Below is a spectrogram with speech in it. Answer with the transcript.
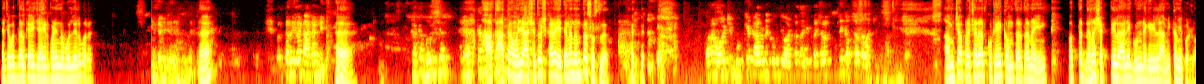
त्याच्याबद्दल काही जाहीरपणे न बोललेलं बरं. हं? हं. काका म्हणजे आशुतोष काळे त्यांना नंतर सुचलं. पराभवाची मुख्य कारण कोणती वाटतात आणि प्रचारात कुठे कमतरता वाटली तुम्हाला तुमच्या? आमच्या प्रचारात कुठेही कमतरता नाही फक्त धनशक्तीला आणि गुंडगिरीला आम्ही कमी पडलो.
